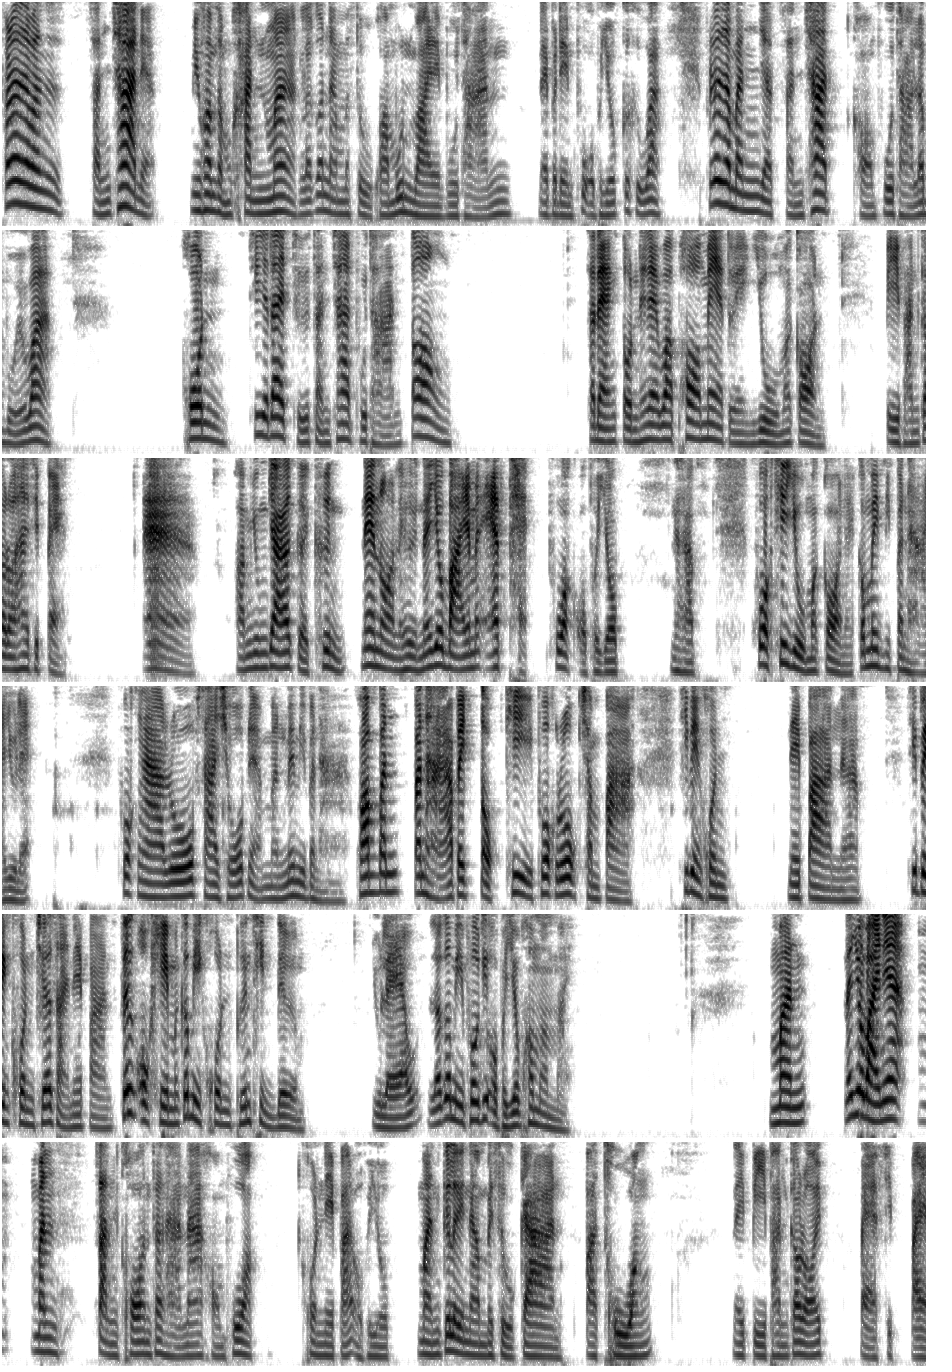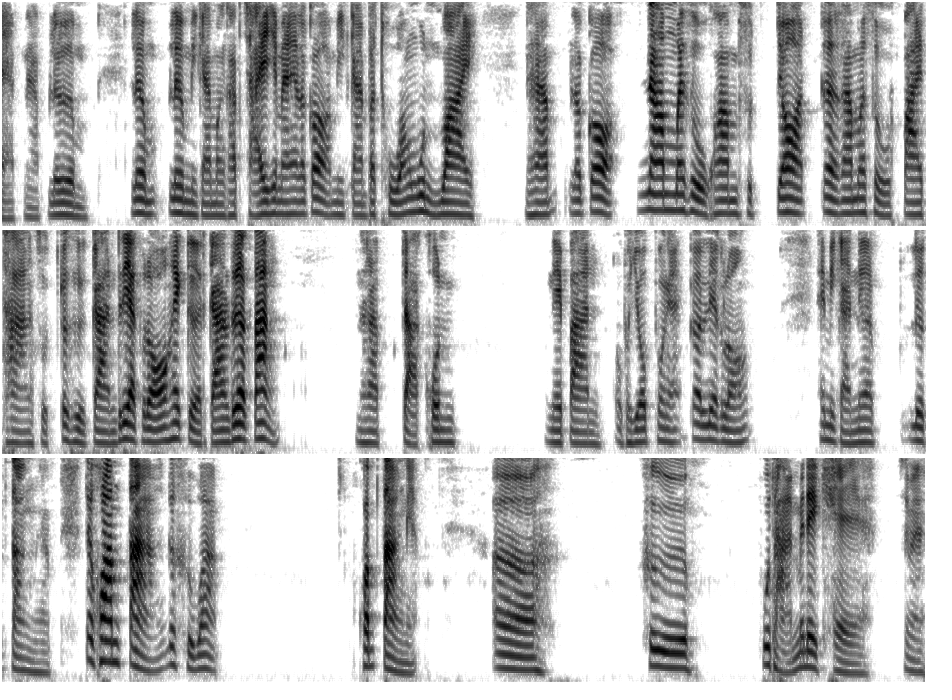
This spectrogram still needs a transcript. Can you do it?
พระราชบัญญัติสัญชาติเนี่ยมีความสำคัญมากแล้วก็นำมาสู่ความวุ่นวายในภูฐานในประเด็นผู้อพยพก็คือว่า พระราชบัญญัติสัญชาติของภูฐานระบุไว้ว่า คนที่จะได้ถือสัญชาติภูฐานต้อง แสดงตนให้ได้ว่าพ่อแม่ตัวเองอยู่มาก่อน ปีพันเก้าร้อยห้าสิบแปดอ่า ความยุ่งยากก็เกิดขึ้นแน่นอนเลยคือนโยบายนี้มันแอดแท็กพวกอพยพนะครับ พวกที่อยู่มาก่อนเนี่ยก็ไม่มีปัญหาอยู่แล้ว พวกงาโรบซาโชบเนี่ยมันไม่มีปัญหา ความปัญหาไปตกที่พวกโรคชัมปา ที่เป็นคนเนปาลนะครับ ที่เป็นคนเชื้อสายเนปาลซึ่งโอเคมันก็มีคนพื้นถิ่นเดิมอยู่แล้ว แล้วก็มีพวกที่อพยพเข้ามาใหม่ มันนโยบายเนี้ยมันสั่นคลอนสถานะของพวกคนเนปาลอพยพ มันก็เลยนำไปสู่การประท้วงในปี 1988 นะครับ เริ่ม เริ่มเริ่มมีการบังคับใช้ใช่ไหมแล้วก็มีการประท้วงวุ่นวายนะครับ แล้วก็นำมาสู่ความสุดยอดเออนำมาสู่ปลายทางสุดก็คือการเรียกร้องให้เกิดการเลือกตั้งนะครับ จากคนเนปาลอพยพพวกนี้ก็เรียกร้องให้มีการเนื้อเลือกตั้งนะครับ แต่ความต่างก็คือว่า ความต่างเนี่ยเออคือผู้ฐานไม่ได้แคร์ใช่ไหม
